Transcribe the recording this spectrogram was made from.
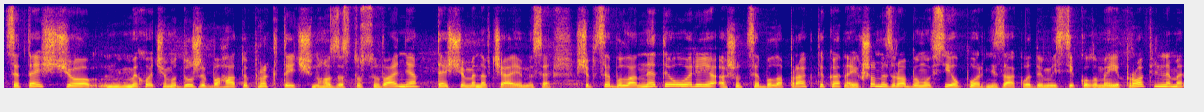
це те, що ми хочемо дуже багато практичного застосування, те, що ми навчаємося, щоб це була не теорія, а щоб це була практика. А якщо ми зробимо всі опорні заклади в місті Коломиї профільними,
